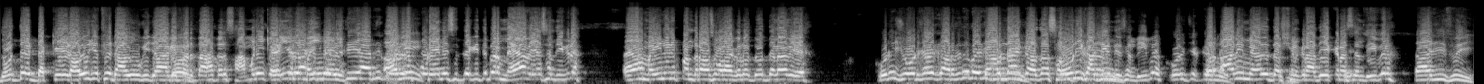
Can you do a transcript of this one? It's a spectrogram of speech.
ਦੁੱਧ ਦੇ ਡੱਕੇ ਡਾਲੂ ਜਿੱਥੇ ਡਾਲੂਗੀ ਜਾ ਕੇ ਪਰ 10 ਦਿਨ ਸਾਹਮਣੇ ਪੈਣੀ ਆ ਮਈ ਪੈਂਤੀ ਹਜ਼ਾਰ ਦੀ ਕੋਈ। ਕੁੜੇ ਨੇ ਸਿੱਧੇ ਕੀਤੇ ਪਰ ਮੈਂ ਵੇ ਸੰਦੀਪ ਵੀਰ ਇਹ ਮਈ ਨੇ 15 16 ਕਿਲੋ ਦੁੱਧ ਦੇਣਾ ਵੇ ਕੋਈ ਛੋਟ ਛਾਟ ਕਰ ਦਿੰਦੇ ਬਾਈ ਕਰਦਾ ਖੁੱਲੀ। ਕਰਦਾ ਸੌ ਨਹੀਂ ਖਾਦੀ ਹੁੰਦੀ ਸੰਦੀਪ। ਕੋਈ ਚੱਕਰ ਨਹੀਂ। ਆ ਵੀ ਮੈਂ ਤੇ ਦਰਸ਼ਨ ਕਰਾ ਦੇ ਇੱਕ ਨਾ ਸੰਦੀਪ। ਤਾਜੀ ਸੂਈ।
